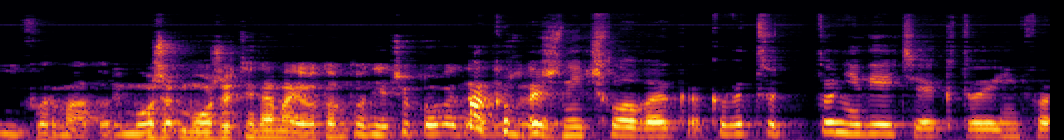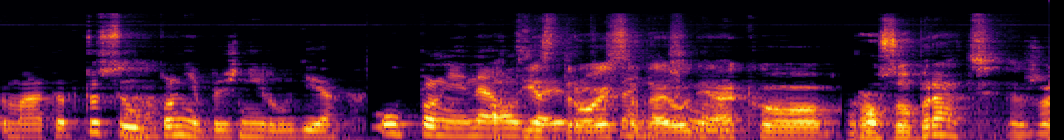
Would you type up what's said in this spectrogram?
informátori? Môže, môžete nám aj o tomto niečo povedať? Ako že? bežný človek. Ako, to, to neviete, kto je informátor. To sú Aha. úplne bežní ľudia. Úplne naozaj. A tie zdroje sa dajú človek. nejako rozobrať? Že,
